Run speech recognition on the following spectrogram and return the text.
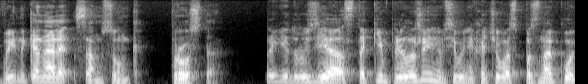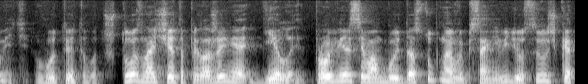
Вы на канале Samsung Просто. Дорогие друзья, с таким приложением сегодня хочу вас познакомить. Вот это вот. Что значит это приложение делает? Про версию вам будет доступна в описании видео ссылочка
